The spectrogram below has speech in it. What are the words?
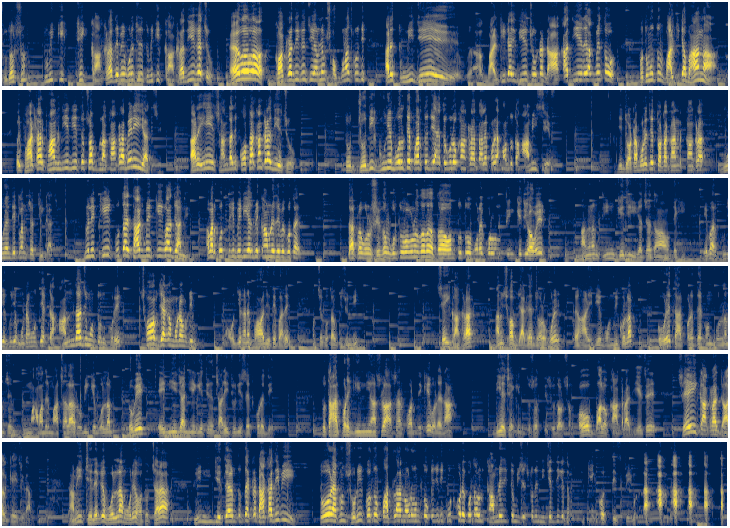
সুদর্শন, তুমি কি সেই কাঁকড়া দেবে বলেছিলে? তুমি কি কাঁকড়া দিয়ে গেছো? হ্যাঁ বাবা, কাঁকড়া দিয়ে গেছি, আমি সর্বনাশ করেছি। আরে তুমি যে বালতিটা দিয়েছ ওটা ঢাকা দিয়ে রাখবে তো। প্রথমত বালতিটা ভাঙা, ওই ফাটার ফাঁক দিয়ে দিয়ে তো সব না, কাঁকড়া বেরিয়ে যাচ্ছে। আর এ সাংঘাতিক কটা কাঁকড়া দিয়েছ? তো যদি গুনে বলতে পারতো যে এতগুলো কাঁকড়া, তাহলে পরে অন্তত আমি সেফ যে যটা বলেছে তটা কাঁকড়া গুনে দেখলাম সে ঠিক আছে। নইলে কে কোথায় থাকবে কে বা জানে? আবার কোত্থেকে বেরিয়ে আসবে, কামড়ে দেবে কোথায়? তারপর বলো, সে তো বলতে পারব না দাদা। তা অন্তত মনে করুন, তিন কেজি হবে। আমি বললাম, তিন কেজি? আচ্ছা দাঁড়াও, দেখি। এবার খুঁজে খুঁজে মোটামুটি একটা আন্দাজ মতন করে সব জায়গা মোটামুটি যেখানে পাওয়া যেতে পারে, হচ্ছে কোথাও কিছু নেই। সেই কাঁকড়া আমি সব জায়গায় জড়ো করে হাঁড়ি দিয়ে বন্দি করলাম। করে তারপরে তো এখন বললাম যে, আমাদের মাছালা রবিকে বললাম, রবি, এই নিয়ে যা, নিয়ে গিয়ে তুই ছাড়ি চুড়ি সেট করে দে। তো তারপরে গিন্নি আসলো, আসার পর দেখে বলে, না, দিয়েছে কিন্তু, সত্যি সুদর্শন। খুব ভালো কাঁকড়া দিয়েছে। সেই কাঁকড়া জাল খেয়েছিলাম। আমি ছেলেকে বললাম, ওরে হতচ্ছাড়া, তুই নিজে তো অন্তত একটা ঢাকা দিবি। তোর এখন শরীর কত পাতলা, নরম, তোকে যদি কুট করে কোথাও কামড়ে দিত, বিশেষ করে নিচের দিকে, তখন কি করতিস তুই?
